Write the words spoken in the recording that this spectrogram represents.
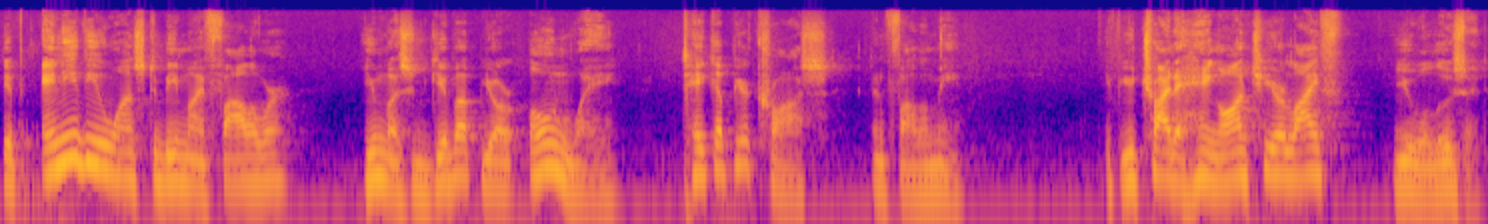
If any of you wants to be my follower, you must give up your own way, take up your cross, and follow me. If you try to hang on to your life, you will lose it.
